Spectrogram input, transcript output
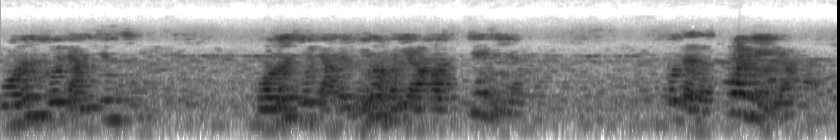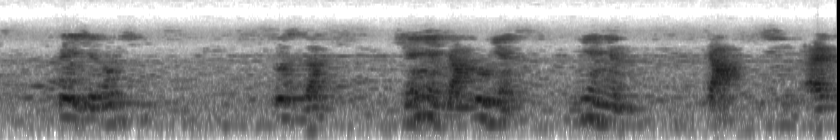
我们所讲的精神，我们所讲的灵魂也好，见识也好。或者是观念也好，这些东西都是啊，前面加后面，念念加起来，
